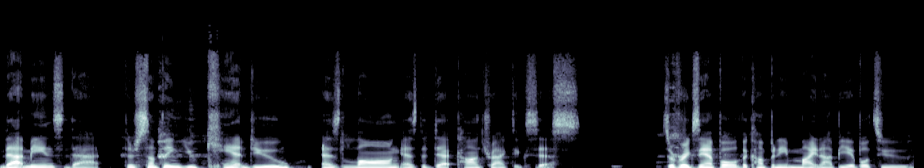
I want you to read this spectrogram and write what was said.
That means that there's something you can't do as long as the debt contract exists. So, for example, the company might not be able to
